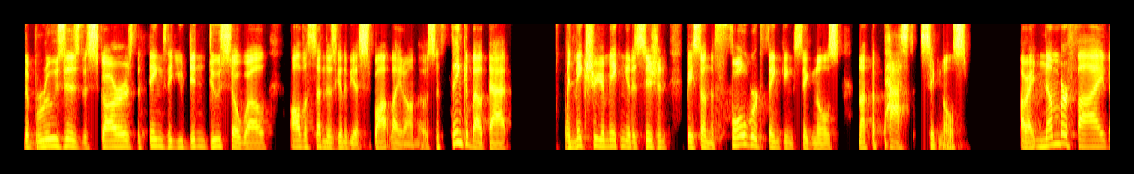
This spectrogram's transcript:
the bruises the scars the things that you didn't do so well all of a sudden there's going to be a spotlight on those. So think about that and make sure you're making a decision based on the forward thinking signals not the past signals all right, number five,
